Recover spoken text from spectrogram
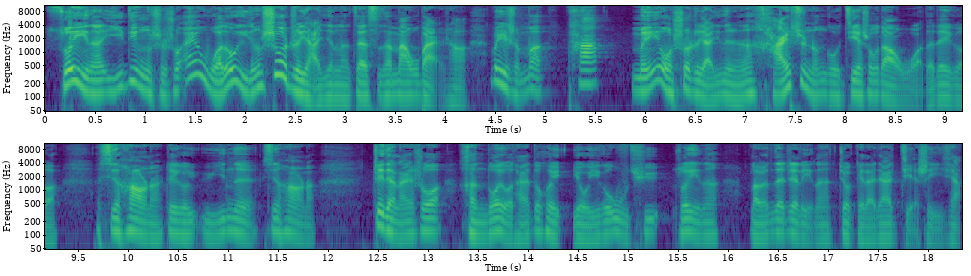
所以呢，一定是说，哎，我都已经设置哑音了，在四三八五百上，为什么它没有设置哑音的人还是能够接收到我的这个信号呢？这个语音的信号呢？这点来说，很多有台都会有一个误区。所以呢，老袁在这里呢，就给大家解释一下，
